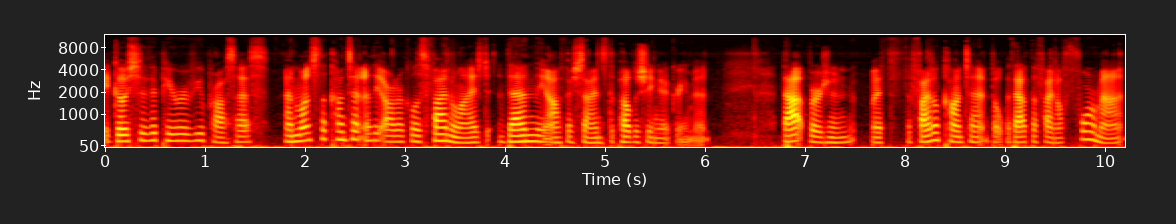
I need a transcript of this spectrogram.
it goes through the peer review process, and once the content of the article is finalized, then the author signs the publishing agreement. That version, with the final content but without the final format,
